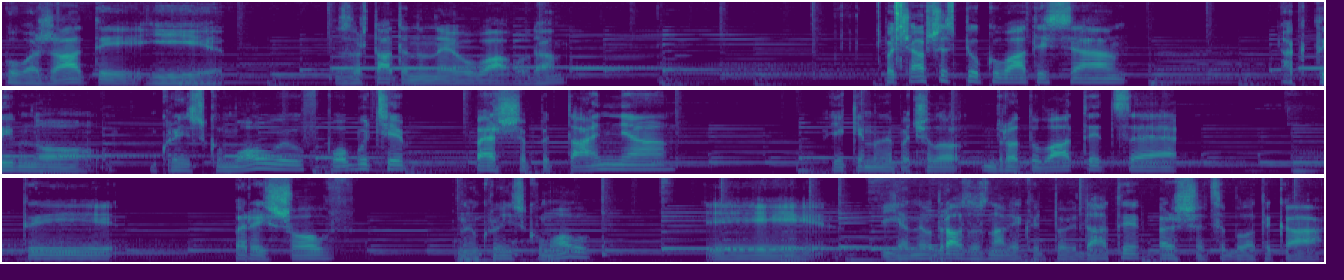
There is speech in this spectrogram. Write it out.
поважати і звертати на неї увагу. Да? Почавши спілкуватися активно українською мовою в побуті, перше питання, яке мене почало дратувати, це ти перейшов на українську мову. І я не одразу знав, як відповідати. Перше, це була така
